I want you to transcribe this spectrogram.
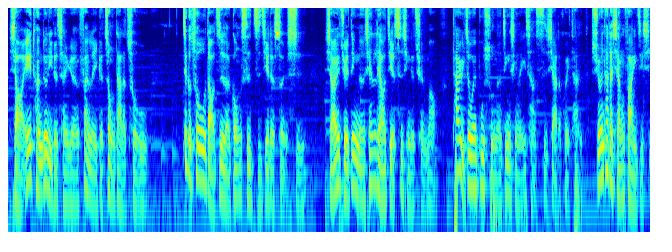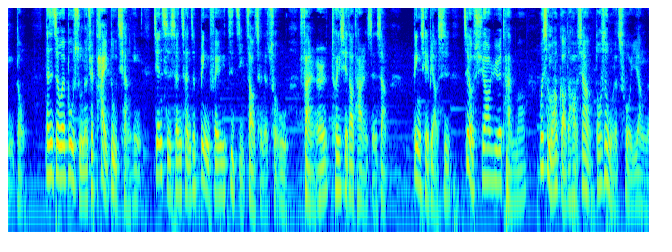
小 A 团队里的成员犯了一个重大的错误，这个错误导致了公司直接的损失。小 A 决定呢，先了解事情的全貌。他与这位部属呢进行了一场私下的会谈，询问他的想法以及行动。但是这位部署呢却态度强硬，坚持声称这并非自己造成的错误，反而推卸到他人身上，并且表示这有需要约谈吗？为什么要搞得好像都是我的错一样呢？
